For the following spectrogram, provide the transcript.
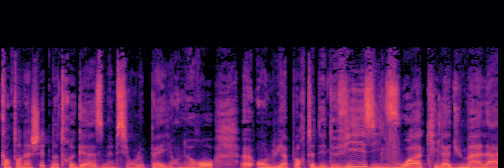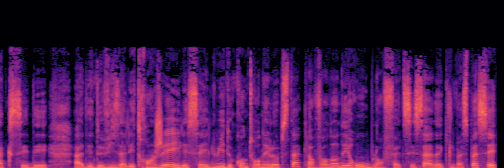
quand on achète notre gaz, même si on le paye en euros, euh, on lui apporte des devises. Il voit qu'il a du mal à accéder à des devises à l'étranger. Il essaye, lui, de contourner l'obstacle en vendant des roubles, en fait. C'est ça qu'il va se passer.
